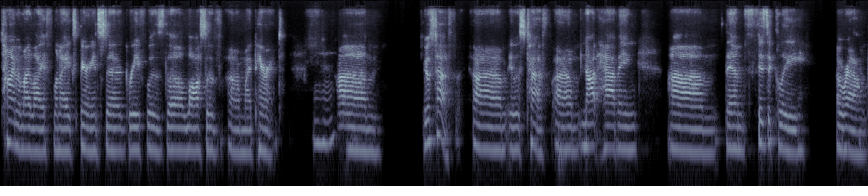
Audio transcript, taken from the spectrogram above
time in my life when I experienced uh, grief was the loss of uh, my parent. Mm-hmm. Um, it was tough. Um, it was tough um, not having um, them physically around,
